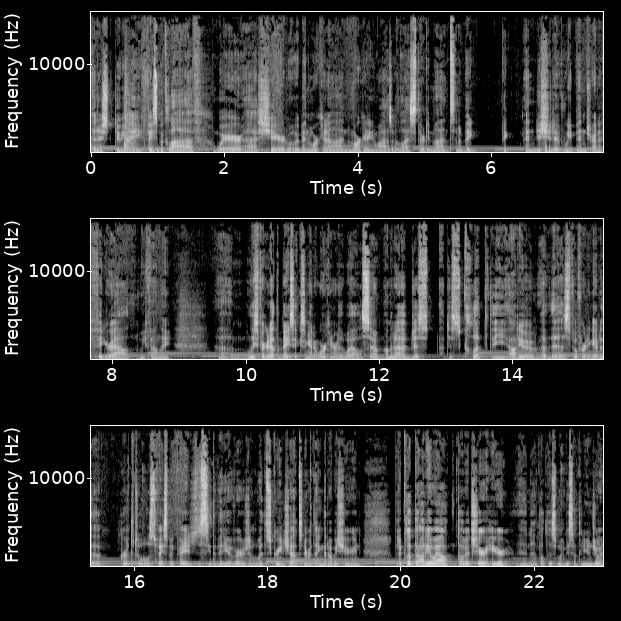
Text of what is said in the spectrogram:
finished doing a Facebook Live where I shared what we've been working on marketing wise over the last 30 months and a big, big initiative we've been trying to figure out. We finally um, at least figured out the basics and got it working really well. So I'm gonna just I just clipped the audio of this. Feel free to go to the Growth Tools Facebook page to see the video version with screenshots and everything that I'll be sharing. But I clipped the audio out, thought I'd share it here, and I thought this might be something you enjoy.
